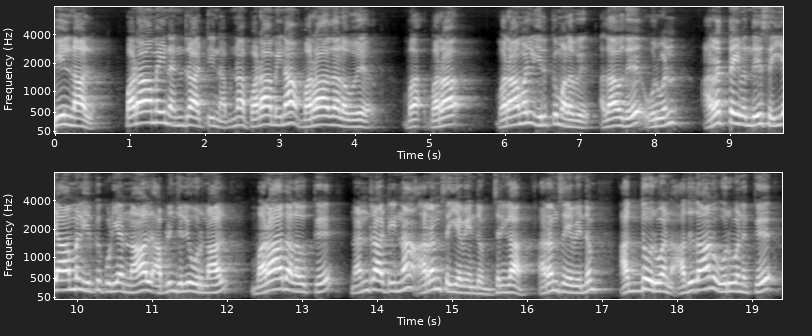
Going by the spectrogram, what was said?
வீழ்நாள். படாமை நன்றாட்டின் அப்படின்னா படாமைனா வராத அளவு வ வரா வராமல் இருக்கும் அளவு. அதாவது ஒருவன் அறத்தை வந்து செய்யாமல் இருக்கக்கூடிய நாள் அப்படின்னு சொல்லி ஒரு நாள் வராத அளவுக்கு நன்றாற்றினா அறம் செய்ய வேண்டும். சரிங்களா? அறம் செய்ய வேண்டும். அஃது ஒருவன் அதுதான் ஒருவனுக்கு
